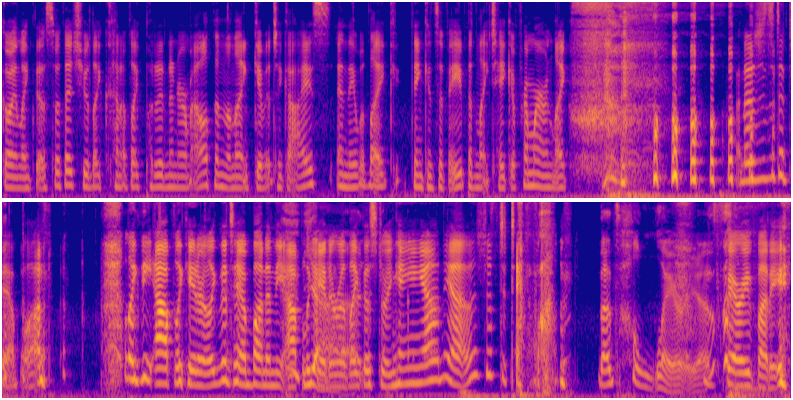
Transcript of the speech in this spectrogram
going like this with it. She would like kind of like put it in her mouth and then like give it to guys and they would like think it's a vape and like take it from her and like and it was just a tampon. Like the applicator, like the tampon and the applicator with like the string hanging out. Yeah, it was just a tampon. That's hilarious. Very funny.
